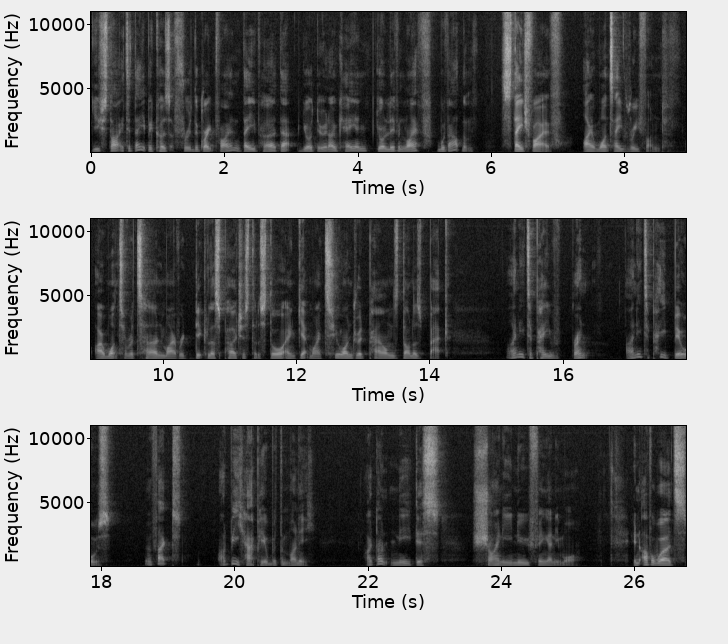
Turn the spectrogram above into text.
you started to date because through the grapevine they've heard that you're doing okay and you're living life without them. Stage 5 I want a refund. I want to return my ridiculous purchase to the store and get my £200 dollars back. I need to pay rent. I need to pay bills. In fact, I'd be happier with the money. I don't need this shiny new thing anymore. In other words,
